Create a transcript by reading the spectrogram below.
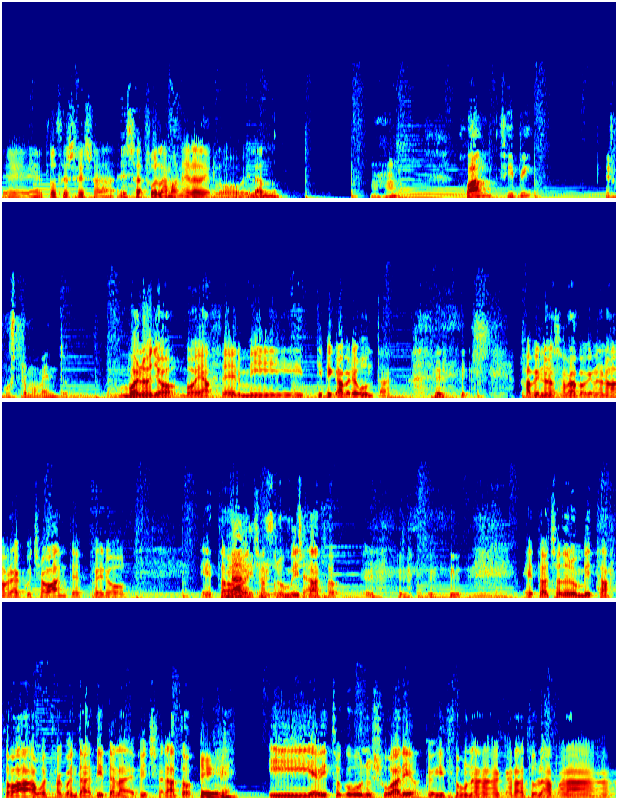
Eh, entonces esa, esa fue la manera de irlo hilando. Juan, Zipi, es vuestro momento. Bueno, yo voy a hacer mi típica pregunta. Javi no lo sabrá porque no nos habrá escuchado antes, pero he estado Nadie echándole un vistazo. he estado echándole un vistazo a vuestra cuenta de Twitter, la de Pixelato, Sí. y he visto que hubo un usuario que os hizo una carátula para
